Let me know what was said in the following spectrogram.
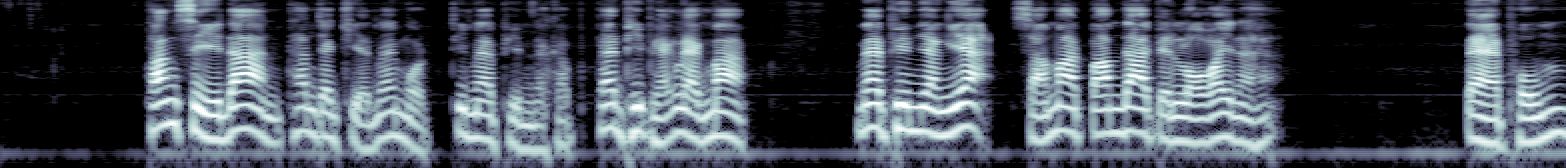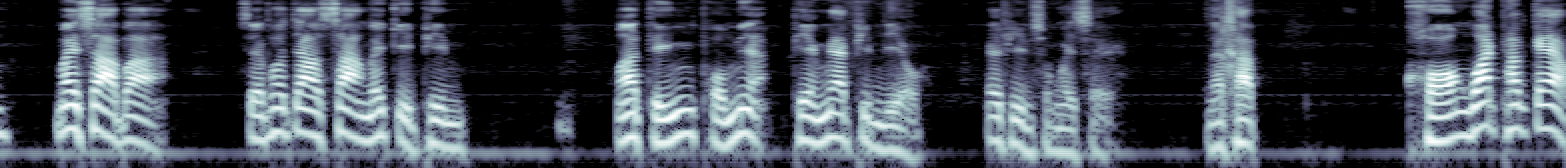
70 ทั้ง 4 ด้านท่านจะเขียนไว้หมดที่แม่พิมพ์นะครับแม่พิมพ์แข็งแรงมาก แม่พิมพ์อย่างเงี้ยสามารถปั๊มได้เป็นร้อยนะฮะแต่ผมไม่ทราบว่าเสด็จพ่อเจ้าสร้างไว้กี่พิมพ์ มาถึงผมเนี่ยเพียงแม่พิมพ์เดียว แม่พิมพ์ทรงไวเซอร์นะครับ ของวัดพระแก้ว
